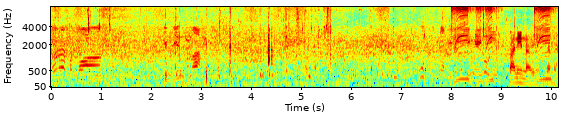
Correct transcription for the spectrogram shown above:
เออปกคอดิ้นดิ้นมันว่าโอ้รอบนี้จะก็ทิ้งไงดูนึง ปลานิ่นเหรอพี่นั่นเลย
